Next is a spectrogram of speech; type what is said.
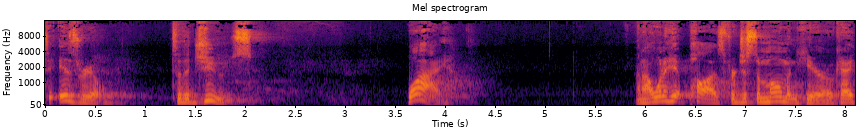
to Israel, to the Jews. Why? And I want to hit pause for just a moment here, okay?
